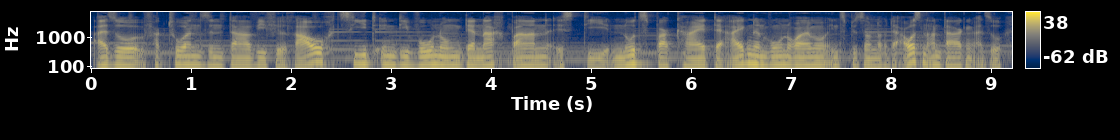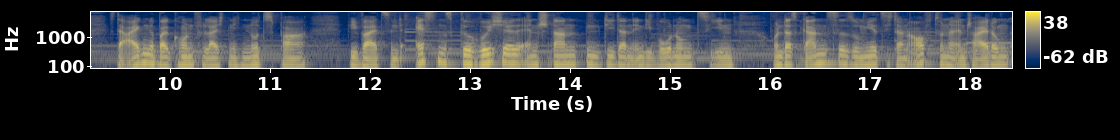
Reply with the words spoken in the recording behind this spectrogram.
Also Faktoren sind da, wie viel Rauch zieht in die Wohnung der Nachbarn, ist die Nutzbarkeit der eigenen Wohnräume, insbesondere der Außenanlagen, also ist der eigene Balkon vielleicht nicht nutzbar, wie weit sind Essensgerüche entstanden, die dann in die Wohnung ziehen und das Ganze summiert sich dann auf zu einer Entscheidung,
